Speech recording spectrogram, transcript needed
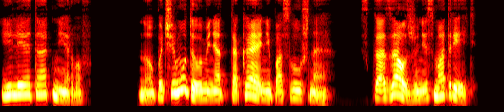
Или это от нервов? «Но почему ты у меня такая непослушная? Сказал же не смотреть!»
